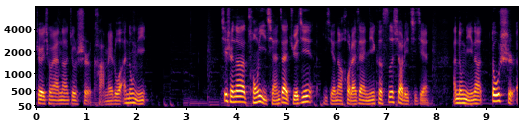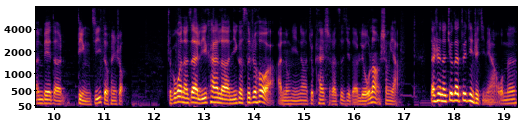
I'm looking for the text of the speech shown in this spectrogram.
这位球员呢，就是卡梅罗·安东尼。其实呢，从以前在掘金，以及呢后来在尼克斯效力期间，安东尼呢都是 NBA 的顶级得分手。只不过呢，在离开了尼克斯之后啊，安东尼呢就开始了自己的流浪生涯。但是呢，就在最近这几年啊，我们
